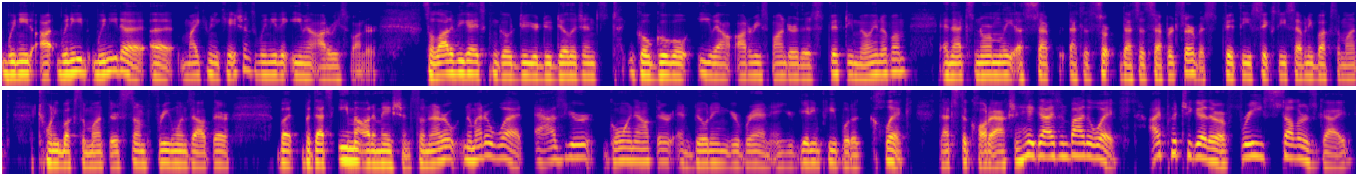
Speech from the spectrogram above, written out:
we need uh, we need we need a, a my communications we need an email autoresponder. So a lot of you guys can go do your due diligence go google email autoresponder there's 50 million of them and that's normally a separate that's a that's a separate service 50 60 70 bucks a month 20 bucks a month there's some free ones out there but but that's email automation. So no matter no matter what as you're going out there and building your brand and you're getting people to click that's the call to action. Hey guys and by the way i put together a free seller's guide.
